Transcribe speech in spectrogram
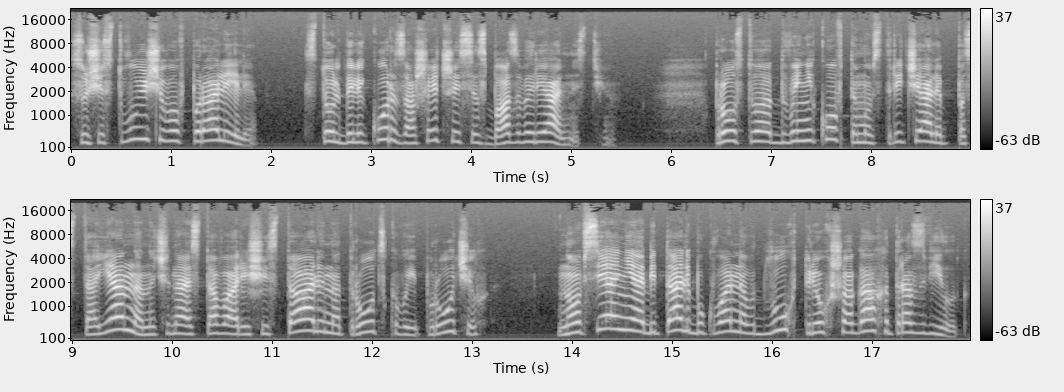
существующего в параллели, столь далеко разошедшейся с базовой реальностью. Просто двойников-то мы встречали постоянно, начиная с товарищей Сталина, Троцкого и прочих. Но все они обитали буквально в двух-трех шагах от развилок.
